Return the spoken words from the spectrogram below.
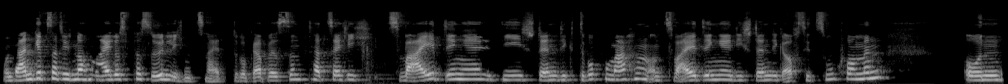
Und dann gibt es natürlich noch Milos persönlichen Zeitdruck. Aber es sind tatsächlich zwei Dinge, die ständig Druck machen und zwei Dinge, die ständig auf sie zukommen. Und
